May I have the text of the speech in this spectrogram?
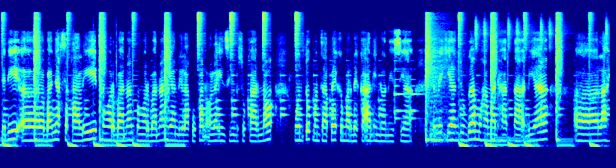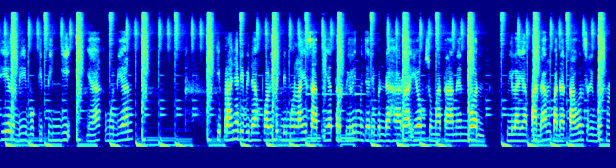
Jadi eh, banyak sekali pengorbanan-pengorbanan yang dilakukan oleh Insinyur Soekarno untuk mencapai kemerdekaan Indonesia. Demikian juga Muhammad Hatta, dia eh, lahir di Bukit Tinggi, ya. Kemudian kiprahnya di bidang politik dimulai saat ia terpilih menjadi bendahara Yong Sumatera Menbon, wilayah Padang pada tahun 1916.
